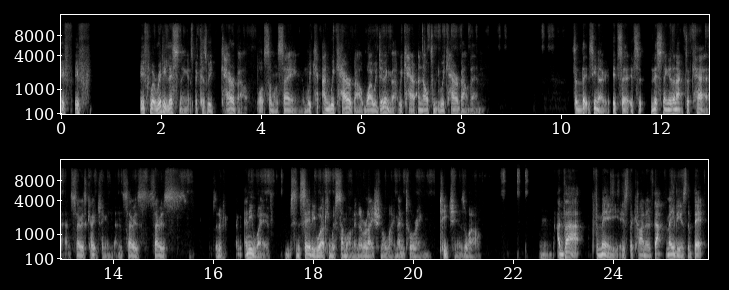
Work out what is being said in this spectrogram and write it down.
If if if we're really listening, it's because we care about what someone's saying, and we and we care about why we're doing that. We care, and ultimately, we care about them. So it's you know, it's a it's a, listening is an act of care, and so is coaching, and, and so is so is sort of any way of sincerely working with someone in a relational way, mentoring, teaching as well. Mm. And that, for me, is the kind of that maybe is the bit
